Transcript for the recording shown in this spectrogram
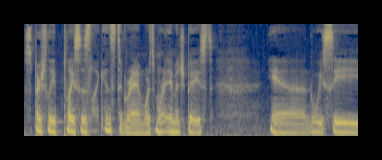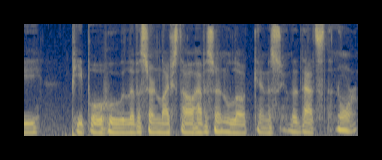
especially places like Instagram where it's more image based. And we see people who live a certain lifestyle, have a certain look, and assume that that's the norm.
